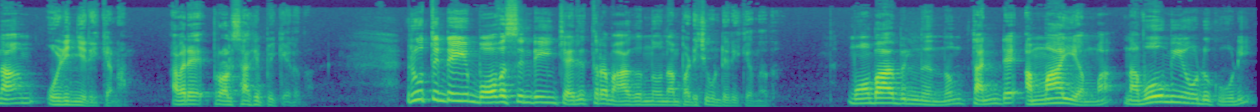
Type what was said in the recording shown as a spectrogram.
നാം ഒഴിഞ്ഞിരിക്കണം. അവരെ പ്രോത്സാഹിപ്പിക്കരുത്. രൂത്തിന്റെയും ബോവസിന്റെയും ചരിത്രമാകുന്നു നാം പഠിച്ചുകൊണ്ടിരിക്കുന്നത്. മോബാബിൽ നിന്നും തന്റെ അമ്മായി അമ്മ നവോമിയോടുകൂടി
